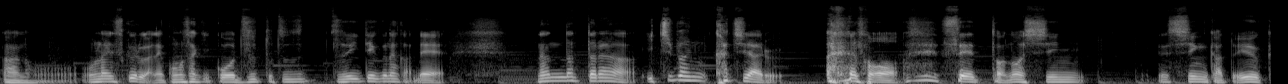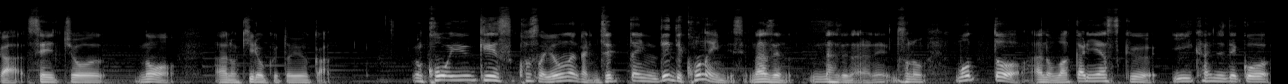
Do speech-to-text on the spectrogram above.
あのオンラインスクールがねこの先こうずっと続いていく中でなんだったら一番価値ある あの生徒の進進化というか成長のあの記録というか。こういうケースこそ世の中に絶対に出てこないんですよ。なぜなぜならね。そのもっとあの分かりやすくいい感じでこ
